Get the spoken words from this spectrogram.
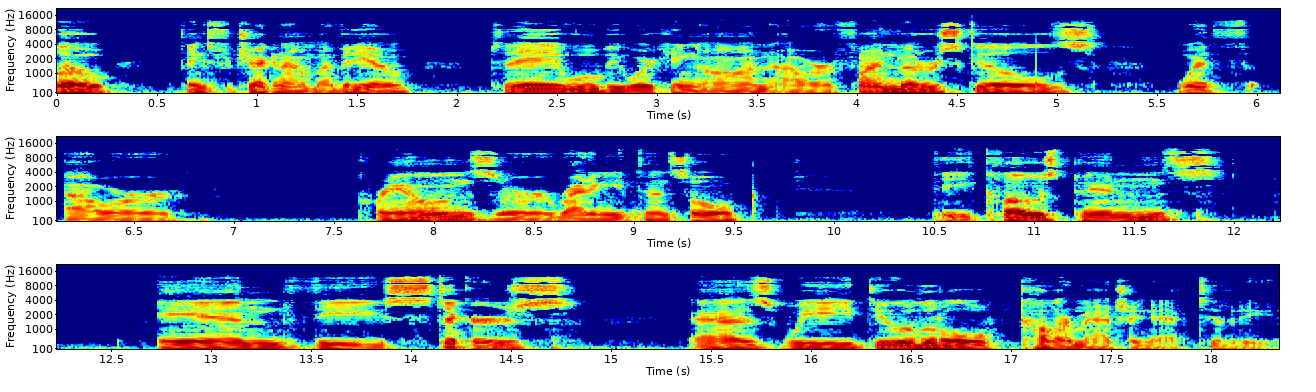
Hello, thanks for checking out my video. Today we'll be working on our fine motor skills with our crayons or writing utensil, the clothespins, and the stickers as we do a little color matching activity.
